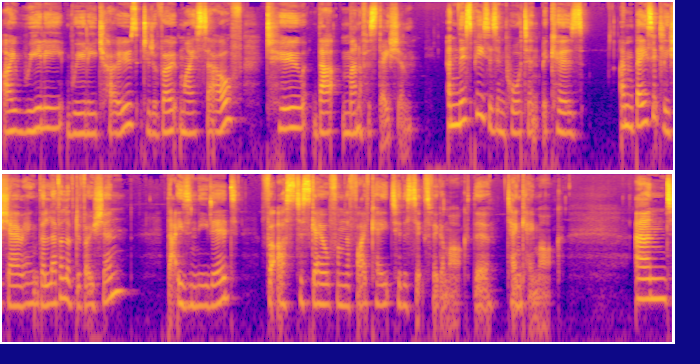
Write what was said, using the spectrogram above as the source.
I really, really chose to devote myself to that manifestation. And this piece is important because I'm basically sharing the level of devotion that is needed for us to scale from the 5K to the six figure mark, the 10K mark. And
